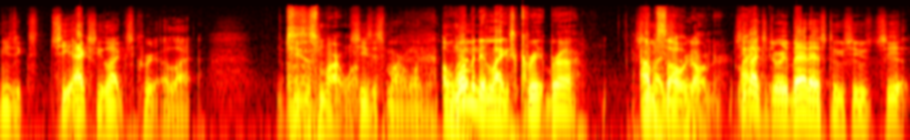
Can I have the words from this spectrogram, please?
music. She actually likes K.R.I.T. a lot. She's a smart woman. She's a smart woman. a But woman that likes K.R.I.T., bruh. I'm sold Crit. on her. She likes Joey Badass too. She was she.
